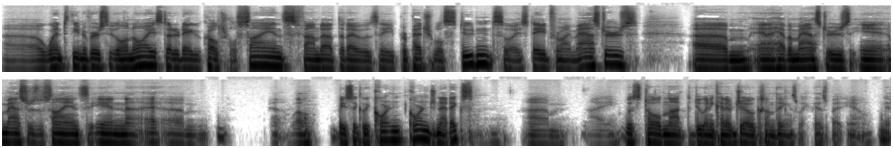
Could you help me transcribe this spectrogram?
Uh, went to the University of Illinois, studied agricultural science. Found out that I was a perpetual student, so I stayed for my master's. Um, and I have a master's in a master's of science in uh, um, uh, well, basically corn corn genetics. Um, I was told not to do any kind of jokes on things like this, but you know,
